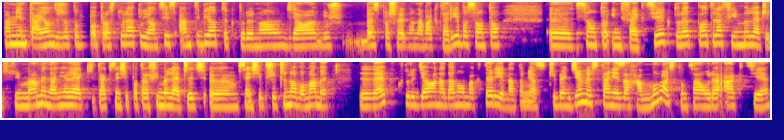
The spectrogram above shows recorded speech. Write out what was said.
Pamiętając, że tu po prostu ratujący jest antybiotyk, który no, działa już bezpośrednio na bakterie, bo są to, y, są to infekcje, które potrafimy leczyć, czyli mamy na nie leki, tak? W sensie potrafimy leczyć, y, w sensie przyczynowo. Mamy lek, który działa na daną bakterię. Natomiast czy będziemy w stanie zahamować tą całą reakcję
